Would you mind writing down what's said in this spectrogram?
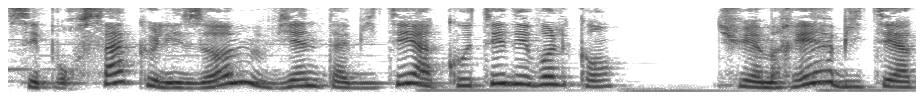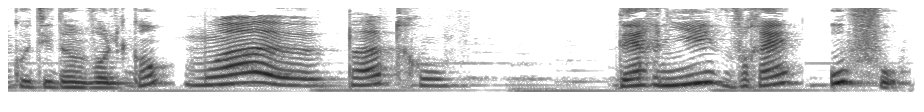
C'est pour ça que les hommes viennent habiter à côté des volcans. Tu aimerais habiter à côté d'un volcan? Moi, euh, pas trop. Dernier vrai ou faux?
